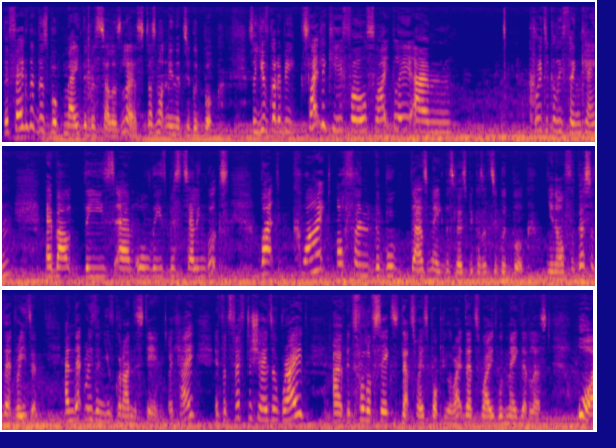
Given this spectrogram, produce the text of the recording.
the fact that this book made the bestsellers list does not mean it's a good book. So you've got to be slightly careful, slightly um, critically thinking about these um, all these best-selling books But quite often the book does make this list because it's a good book, you know, for this or that reason. And that reason you've got to understand, okay? If it's Fifty Shades of Grey, uh, it's full of sex, that's why it's popular, right? That's why it would make that list. Or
